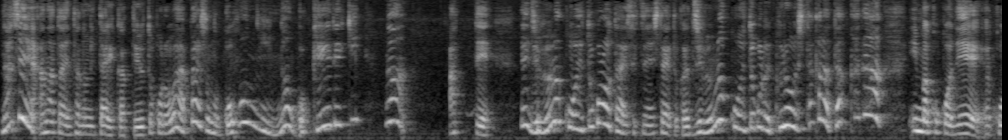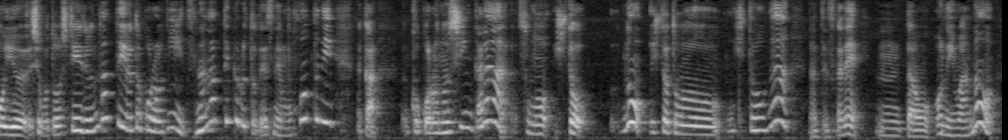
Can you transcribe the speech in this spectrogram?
なぜあなたに頼みたいかっていうところは、やっぱりそのご本人のご経歴があって、で、自分はこういうところを大切にしたいとか、自分はこういうところで苦労したから、だから、今ここでこういう仕事をしているんだっていうところにつながってくるとですね、もう本当になんか心の芯からその人の人と人が、なんていうんですかね、うんと、お庭の、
